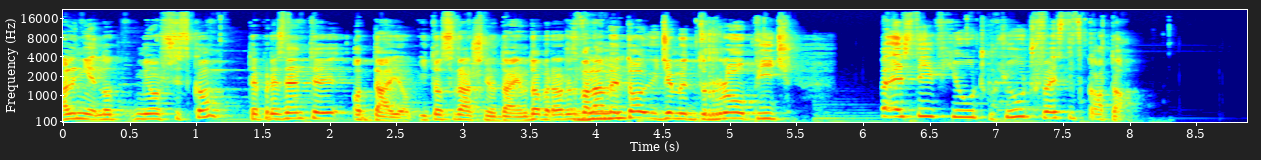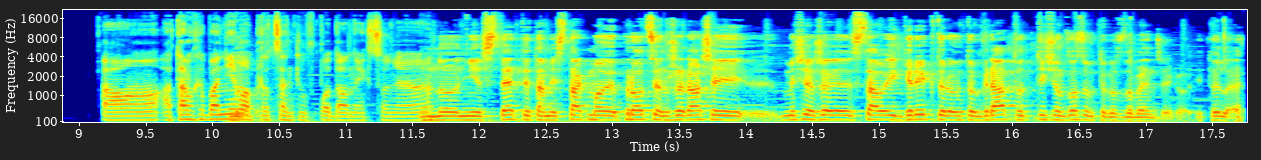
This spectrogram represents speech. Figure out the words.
Ale nie, no mimo wszystko te prezenty oddają i to strasznie oddają. Dobra, rozwalamy Mhm. to i idziemy dropić Festive Huge, Huge Festive Kota. A, a tam chyba nie No. ma procentów podanych, co nie? No niestety tam jest tak mały procent, że raczej myślę, że z całej gry, którą to gra, to tysiąc osób tego zdobędzie go i tyle.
